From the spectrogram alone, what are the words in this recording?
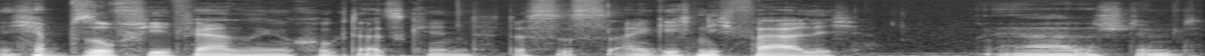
Ich habe so viel Fernsehen geguckt als Kind. Das ist eigentlich nicht feierlich. Ja, das stimmt.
